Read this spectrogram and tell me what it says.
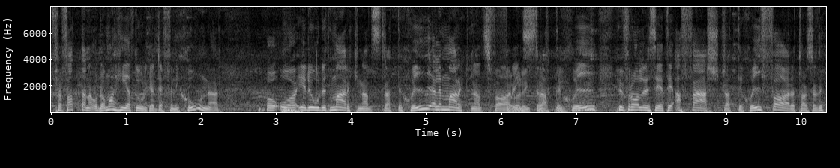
författarna och de har helt olika definitioner. Och, är det ordet marknadsstrategi eller marknadsföringsstrategi? Hur förhåller det sig till affärsstrategi, företagsstrategi?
